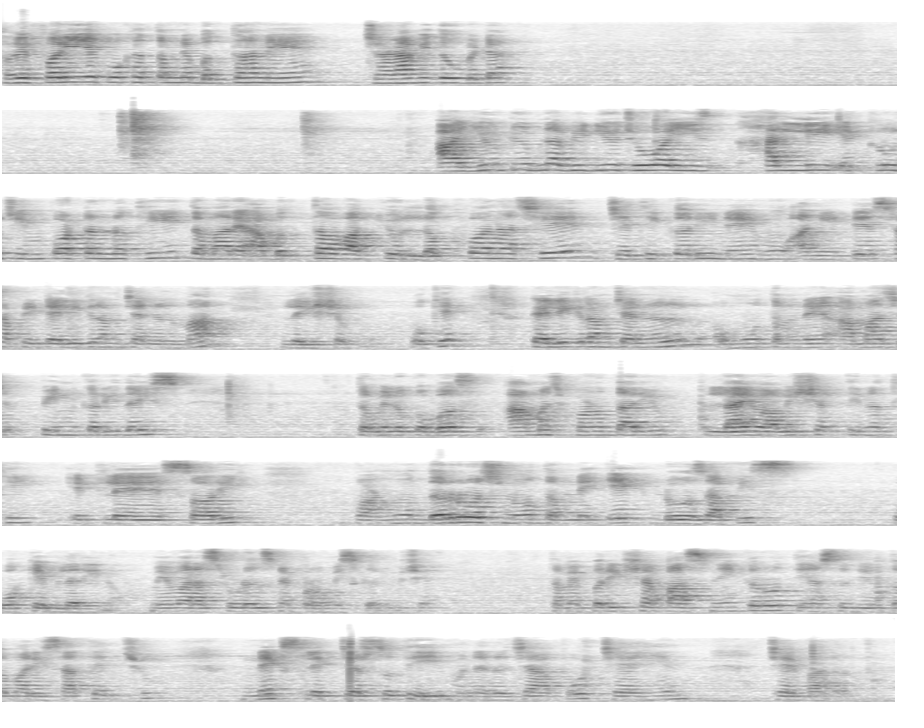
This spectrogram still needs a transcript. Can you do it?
હવે ફરી એક વખત તમને બધાને જણાવી દઉં બેટા. આ યુટ્યુબના વીડિયો જોવા ખાલી એટલું જ ઇમ્પોર્ટન્ટ નથી. તમારે આ બધા વાક્યો લખવાના છે, જેથી કરીને હું આની ટેસ્ટ આપણી ટેલિગ્રામ ચેનલમાં લઈ શકું. ઓકે ટેલિગ્રામ ચેનલ હું તમને આમાં જ પિન કરી દઈશ. તમે લોકો બસ આમ જ ભણતા રહ્યો લાઈવ આવી શકતી નથી, એટલે સોરી પણ હું દરરોજનો તમને એક ડોઝ આપીશ વોકેબ્લરીનો મેં મારા સ્ટુડન્ટ્સને પ્રોમિસ કર્યું છે. તમે પરીક્ષા પાસ નહીં કરો, ત્યાં સુધી હું તમારી સાથે જ છું. નેક્સ્ટ લેક્ચર સુધી મને રજા આપો. જય હિન્દ, જય ભારત.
